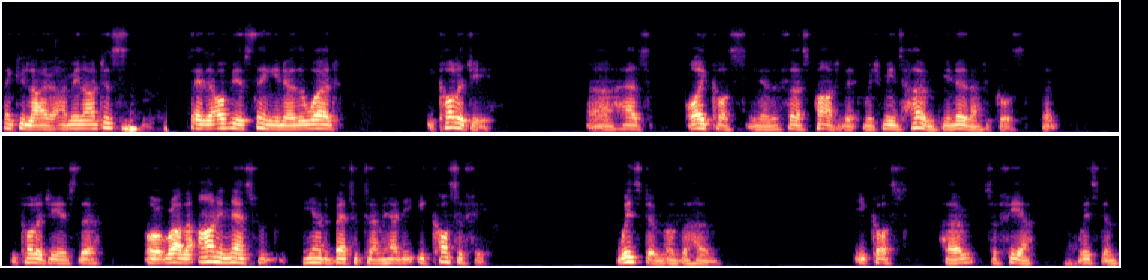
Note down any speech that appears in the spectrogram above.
thank you, Lyra. I mean, I'll just say the obvious thing, you know, the word ecology uh, has oikos, you know, the first part of it, which means home. You know that, of course. But ecology is the, or rather, Arne Naess, he had a better term. He had the ecosophy, wisdom of the home. Ecos, home, Sophia, wisdom.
